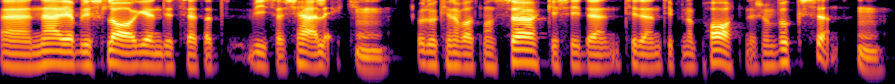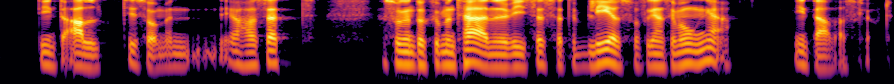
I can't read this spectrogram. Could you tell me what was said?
eh, när jag blir slagen, det är ett sätt att visa kärlek. Mm. Och då kan det vara att man söker sig den, till den typen av partner som vuxen. Mm. Det är inte alltid så, men jag har sett, jag såg en dokumentär när det visade sig att det blev så för ganska många. Inte alla såklart.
